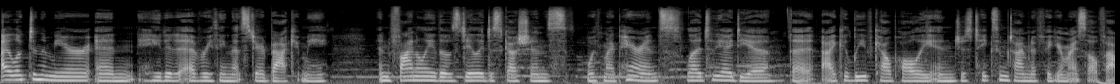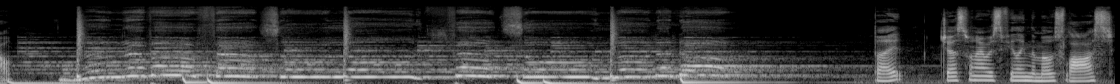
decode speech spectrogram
I looked in the mirror and hated everything that stared back at me. And finally, those daily discussions with my parents led to the idea that I could leave Cal Poly and just take some time to figure myself out. But just when I was feeling the most lost,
